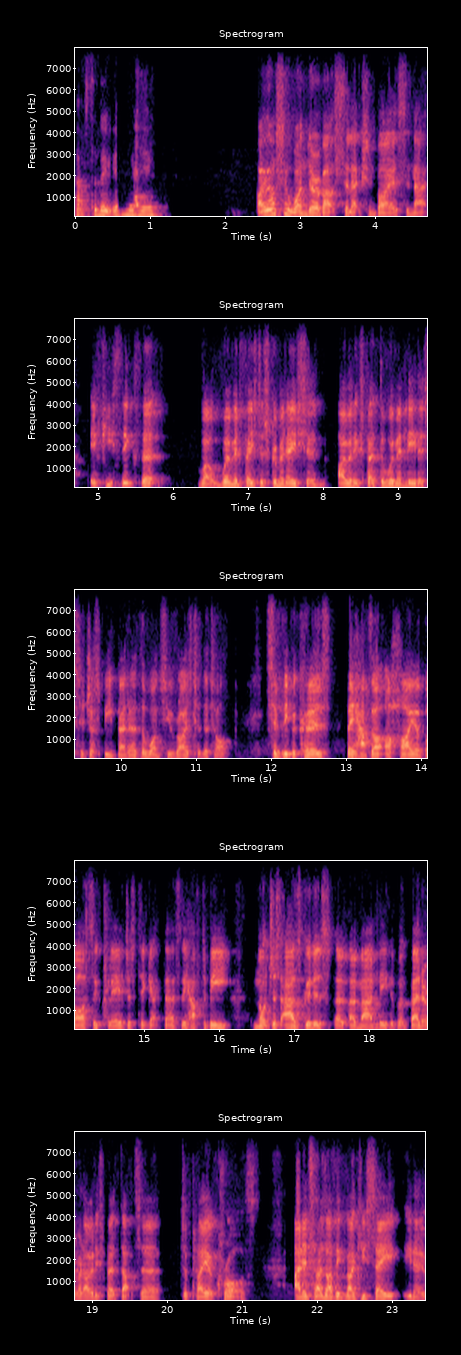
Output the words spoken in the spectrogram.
Absolutely, I'm with you. I also wonder about selection bias in that if you think that, well, women face discrimination, I would expect the women leaders to just be better, the ones who rise to the top, simply because they have a higher bar to clear just to get there. So they have to be not just as good as a, a man leader, but better. And I would expect that to to play across and it turns i think like you say you know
